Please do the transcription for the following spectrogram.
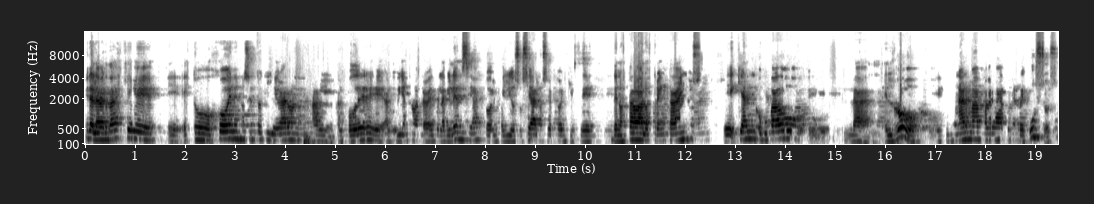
Mira, la verdad es que eh, estos jóvenes, ¿no es cierto?, que llegaron al, poder, eh, al gobierno a través de la violencia, todo el estallido social, ¿no es cierto?, en que se denostaba a los 30 años, eh, que han ocupado el robo como un arma para tener recursos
